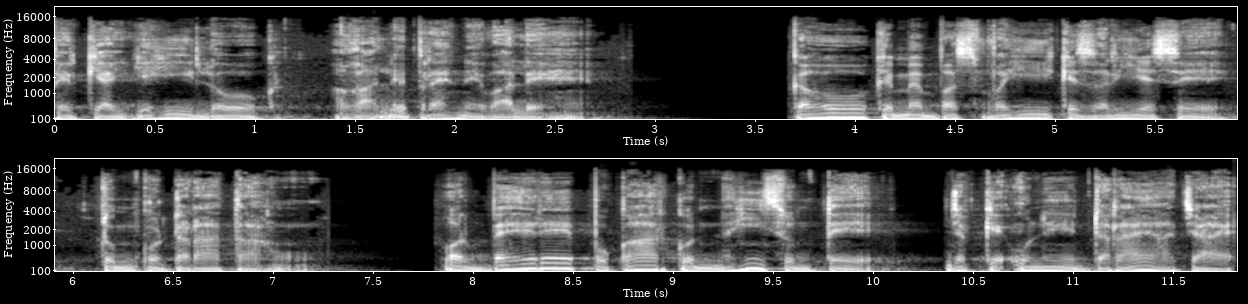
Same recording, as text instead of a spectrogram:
پھر کیا یہی لوگ غالب رہنے والے ہیں؟ کہو کہ میں بس وہی کے ذریعے سے تم کو ڈراتا ہوں اور بہرے پکار کو نہیں سنتے جبکہ انہیں ڈرایا جائے۔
